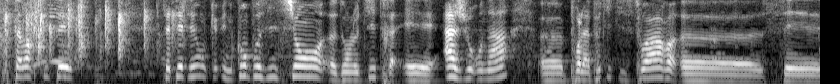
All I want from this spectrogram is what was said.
pour savoir quitter. C'était donc une composition euh, dont le titre est Ajourna. Euh, pour la petite histoire, euh, c'est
